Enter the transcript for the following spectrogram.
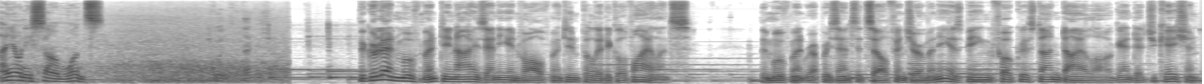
I only saw him once. The Gulen movement denies any involvement in political violence. The movement represents itself in Germany as being focused on dialogue and education.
